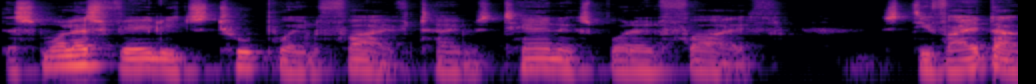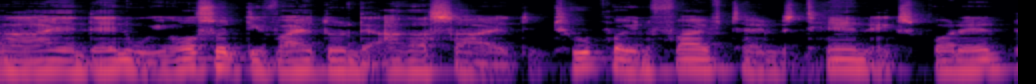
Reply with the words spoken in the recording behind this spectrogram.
the smallest value is 2.5 times 10 exponent 5. It's divide and then we also divide on the other side. 2.5 times 10 exponent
